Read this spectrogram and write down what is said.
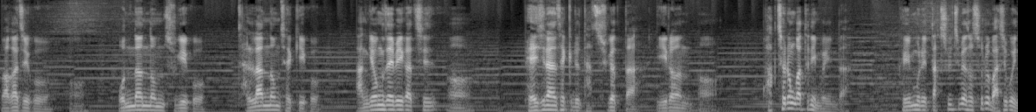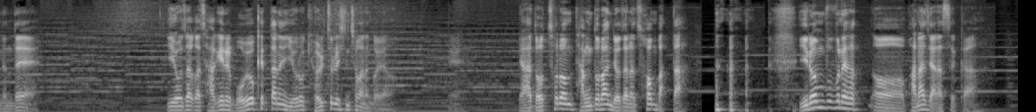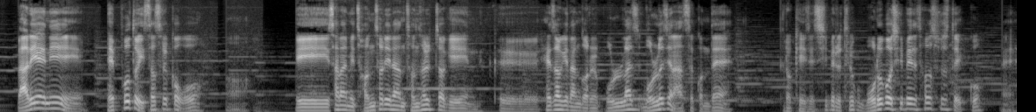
와가지고 어, 못난 놈 죽이고 잘난 놈 제끼고 안경제비 같이 어, 배신한 새끼들 다 죽였다 이런 어, 곽철용 같은 인물입니다. 그 인물이 딱 술집에서 술을 마시고 있는데 이 여자가 자기를 모욕했다는 이유로 결투를 신청하는 거예요. 예. 야 너처럼 당돌한 여자는 처음 봤다. 이런 부분에서 어, 반하지 않았을까. 마리엔이 배포도 있었을 거고 어, 이 사람이 전설이란 전설적인 그 해적이란 거를 몰라 모르진 않았을 건데 그렇게 이제 시비를 틀고 모르고 시비를 털었을 수도 있고 네.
